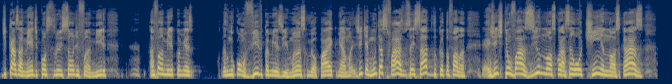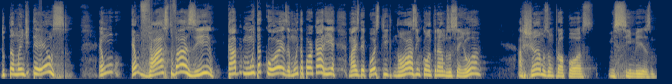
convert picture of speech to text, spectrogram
de casamento, de construção de família, a família com minhas, no convívio com as minhas irmãs, com meu pai, com minha mãe. Gente, é muitas fases, vocês sabem do que eu estou falando. A gente tem um vazio no nosso coração, ou tinha no nosso caso, do tamanho de Deus. É um, é um vasto vazio. Cabe muita coisa, muita porcaria. Mas depois que nós encontramos o Senhor, achamos um propósito em si mesmo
